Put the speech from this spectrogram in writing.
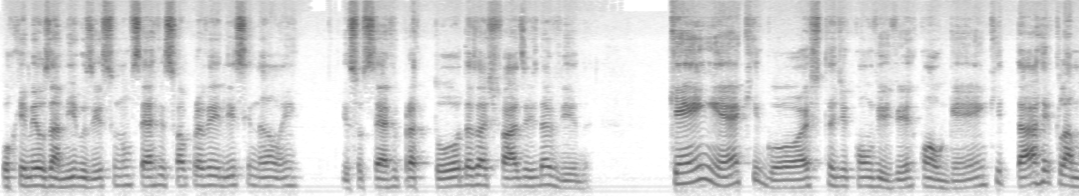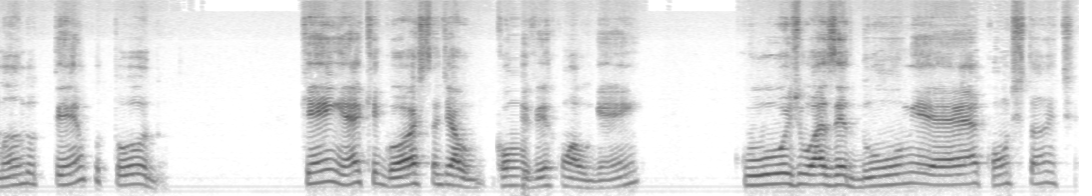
Porque, meus amigos, isso não serve só para velhice, não, hein? Isso serve para todas as fases da vida. Quem é que gosta de conviver com alguém que está reclamando o tempo todo? Quem é que gosta de conviver com alguém cujo azedume é constante?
